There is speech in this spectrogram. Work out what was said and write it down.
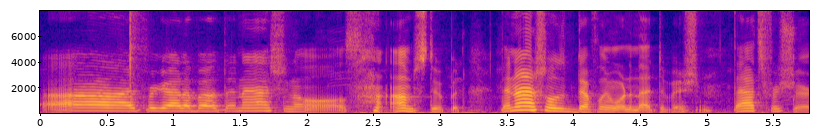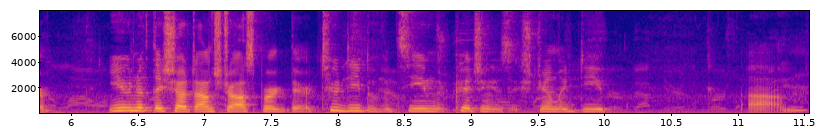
I forgot about the Nationals. I'm stupid. The Nationals are definitely winning that division. That's for sure. Even if they shut down Strasburg, they're too deep of a team. Their pitching is extremely deep. Um,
